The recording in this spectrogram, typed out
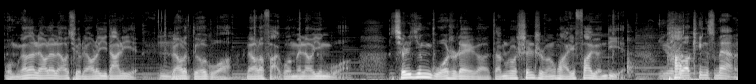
我们刚才聊来聊去，聊了意大利，嗯聊了德国，聊了法国，没聊英国。其实英国是这个咱们说绅士文化一发源地你是说 Kingsman 吗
